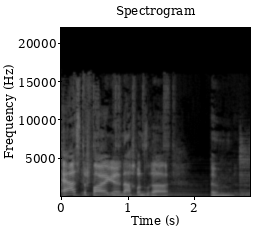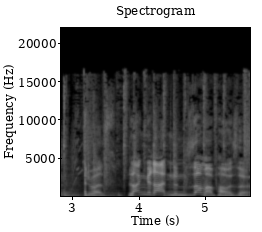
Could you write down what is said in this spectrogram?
erste Folge nach unserer ähm, etwas lang geratenen Sommerpause.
